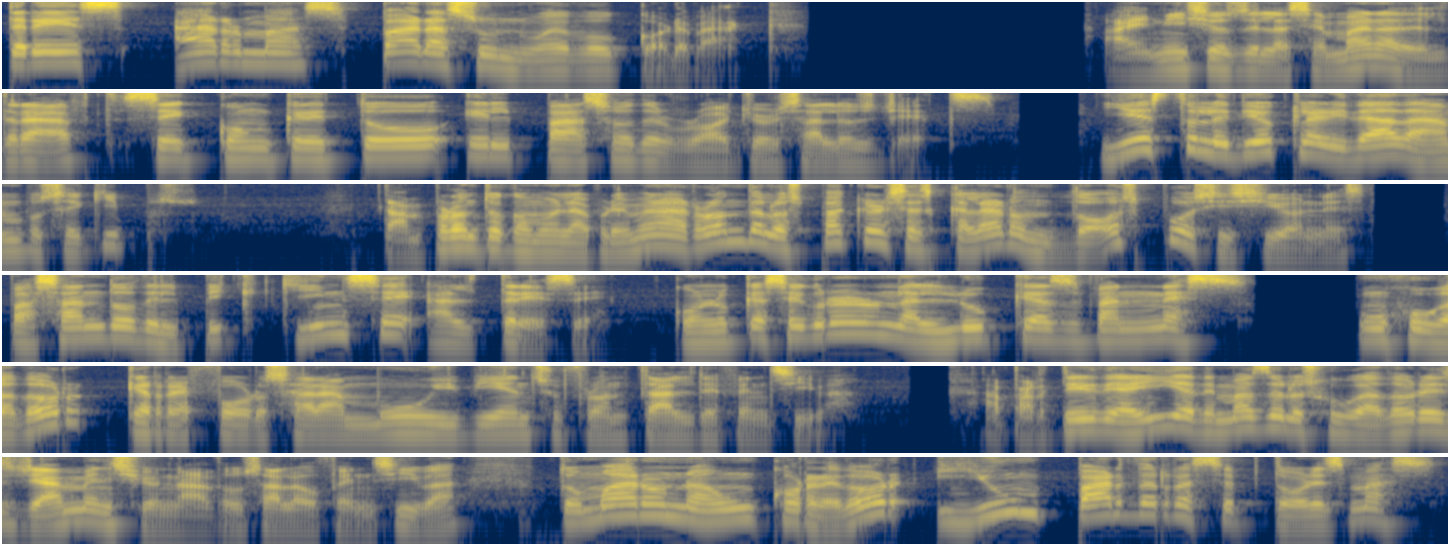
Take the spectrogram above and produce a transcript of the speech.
Tres armas para su nuevo coreback. A inicios de la semana del draft se concretó el paso de Rodgers a los Jets y esto le dio claridad a ambos equipos. Tan pronto como en la primera ronda, los Packers escalaron dos posiciones, pasando del pick 15 al 13, con lo que aseguraron a Lucas Van Ness, un jugador que reforzará muy bien su frontal defensiva. A partir de ahí, además de los jugadores ya mencionados a la ofensiva, tomaron a un corredor y un par de receptores más.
